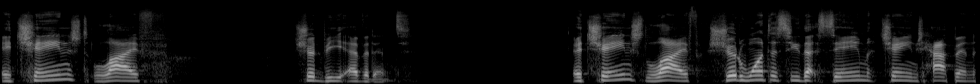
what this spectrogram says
A changed life should be evident. A changed life should want to see that same change happen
